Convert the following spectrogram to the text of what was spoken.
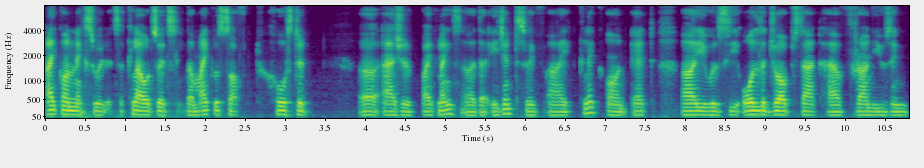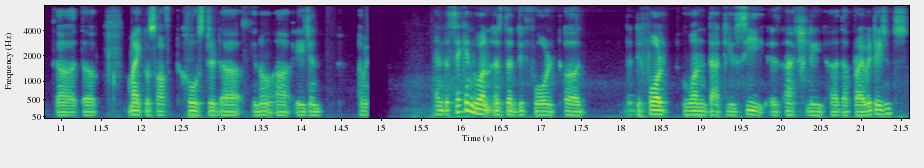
icon next to it, it's a cloud, so it's the Microsoft hosted uh, Azure pipelines, uh, the agent. So if I click on it, uh, you will see all the jobs that have run using the, the Microsoft hosted, uh, you know, uh, agent. I mean, and the second one is the default. Uh, the default one that you see is actually the private agents.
